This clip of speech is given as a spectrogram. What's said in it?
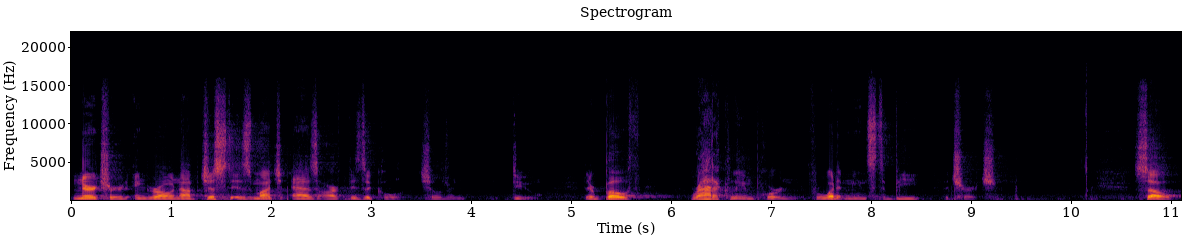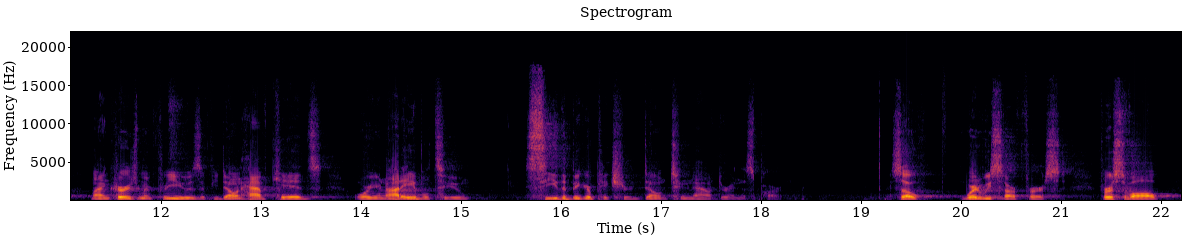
nurtured and grown up, just as much as our physical children do. They're both radically important for what it means to be the church. So, my encouragement for you is if you don't have kids or you're not able to, see the bigger picture. Don't tune out during this part. So, where do we start first? First of all,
